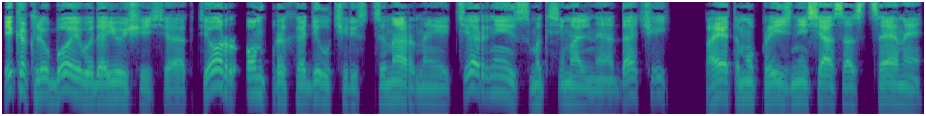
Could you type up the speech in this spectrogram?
и как любой выдающийся актер, он проходил через сценарные тернии с максимальной отдачей, поэтому, произнеся со сцены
